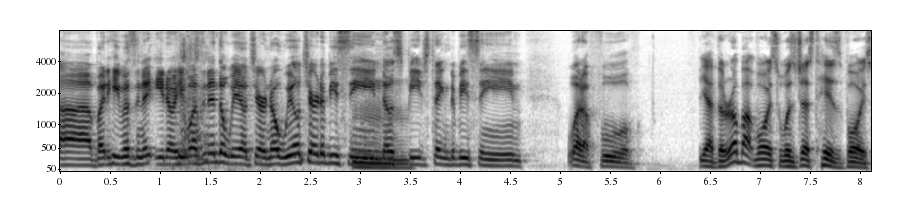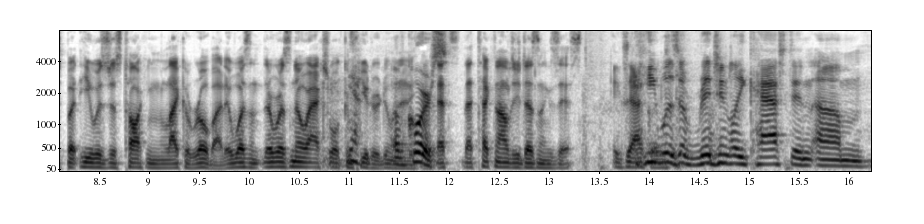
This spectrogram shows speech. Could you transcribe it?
Uh, but he wasn't, you know, he wasn't in the wheelchair. No wheelchair to be seen. No speech thing to be seen. What a fool! Yeah, the robot voice was just his voice, but he was just talking like a robot. It wasn't. There was no actual computer doing it. of course. That's that technology doesn't exist. Exactly. He was originally cast in um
